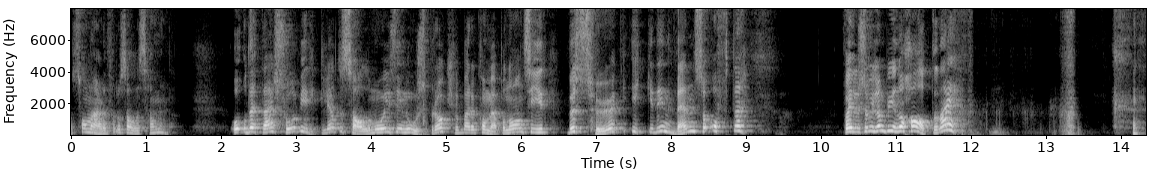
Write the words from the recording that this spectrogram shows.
Og sånn er det for oss alle sammen. Og, og dette er så virkelig at Salomo i sine ordspråk bare kommer jeg på nå, han sier 'Besøk ikke din venn så ofte'. For ellers så vil han begynne å hate deg.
